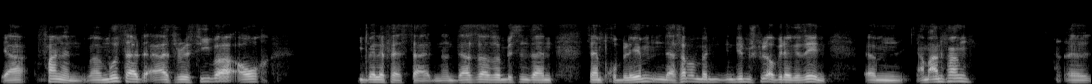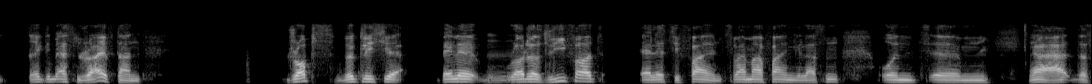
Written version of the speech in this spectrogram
ja, fangen. Man muss halt als Receiver auch die Bälle festhalten. Und das war so ein bisschen sein, sein Problem. Das hat man in diesem Spiel auch wieder gesehen. Ähm, am Anfang, äh, direkt im ersten Drive dann, Drops, wirkliche Bälle, mhm. Rogers liefert, er lässt sie fallen, zweimal fallen gelassen. Und ähm, ja, das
